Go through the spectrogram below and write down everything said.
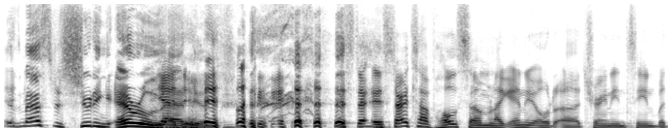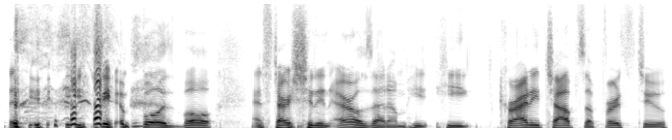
his master's shooting arrows Yeah, at dude. him. Like- it, sta- it starts off wholesome like any old uh, training scene, but then you, you see him pull his bow and start shooting arrows at him. He he karate chops the first two,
